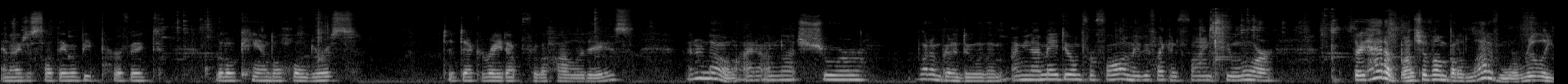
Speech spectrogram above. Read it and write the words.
And I just thought they would be perfect little candle holders to decorate up for the holidays. I don't know. I, am not sure what I'm going to do with them. I mean, I may do them for fall, and maybe if I can find two more. They had a bunch of them, but a lot of them were really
